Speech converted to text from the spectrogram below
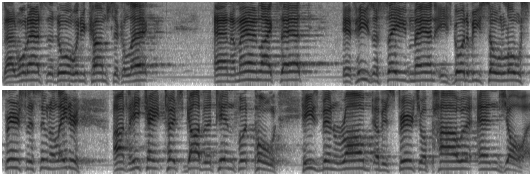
that won't answer the door when he comes to collect. And a man like that, if he's a saved man, he's going to be so low spiritually sooner or later until he can't touch God with a 10 foot pole. He's been robbed of his spiritual power and joy.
